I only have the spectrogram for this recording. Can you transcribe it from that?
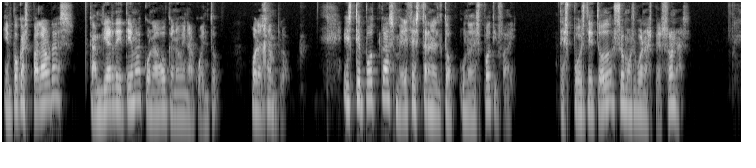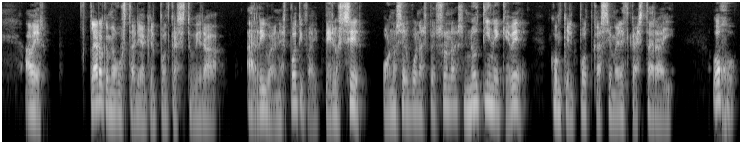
En pocas palabras, cambiar de tema con algo que no viene a cuento. Por ejemplo, este podcast merece estar en el top 1 de Spotify. Después de todo, somos buenas personas. A ver, Claro que me gustaría que el podcast estuviera arriba en Spotify, pero ser o no ser buenas personas no tiene que ver con que el podcast se merezca estar ahí. Ojo,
